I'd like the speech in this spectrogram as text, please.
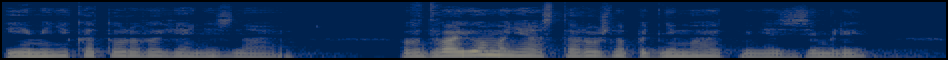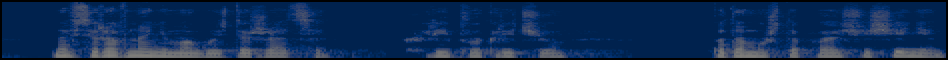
имени которого я не знаю. Вдвоем они осторожно поднимают меня с земли, но все равно не могу сдержаться. Хрипло кричу, потому что, по ощущениям,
